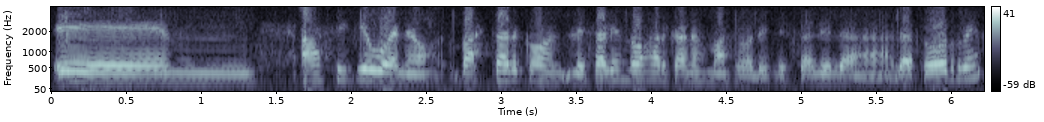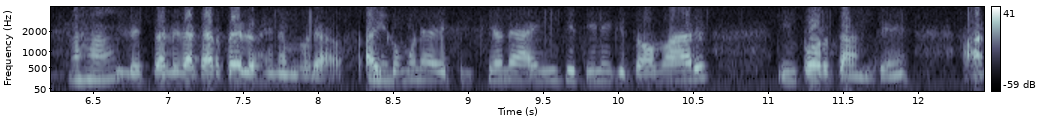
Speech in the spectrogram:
Eh, así que bueno, va a estar con, le salen dos arcanos mayores, le sale la, la torre y le sale la carta de los enamorados. Hay como una decisión ahí que tiene que tomar importante. ¿eh? Ah,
